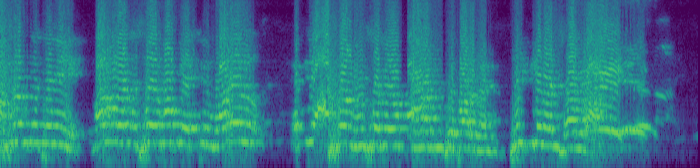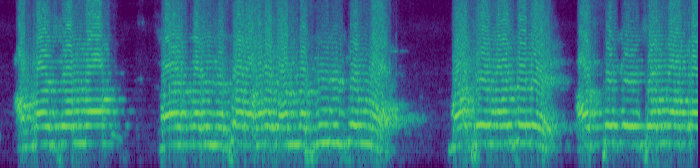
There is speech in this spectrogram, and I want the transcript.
আসনকে তিনি বাংলাদেশের মুখে একটি মডেল একটি আসন হিসেবে উপহার দিতে পারবেন। ঠিক কিনা ইনশাআল্লাহ? আমরা ইনশাআল্লাহ সাহেব কালী নেতার আহমদ আন্নাসির জন্য মাঠে ময়দানে আজ থেকে ইনশাআল্লাহ আমরা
